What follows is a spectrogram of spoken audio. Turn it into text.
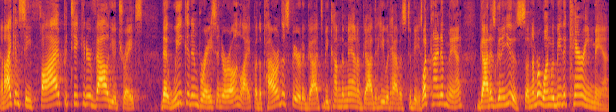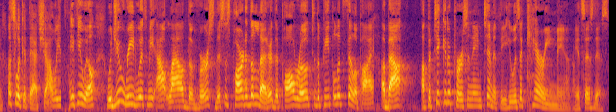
and I can see five particular value traits that we could embrace into our own life by the power of the Spirit of God to become the man of God that He would have us to be. What kind of man God is going to use? So, number one would be the caring man. Let's look at that, shall we? If you will, would you read with me out loud the verse? This is part of the letter that Paul wrote to the people at Philippi about a particular person named Timothy who was a caring man. It says this.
